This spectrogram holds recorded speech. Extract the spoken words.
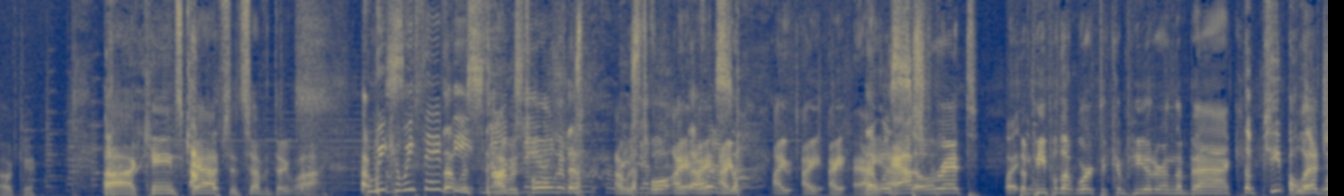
Okay. Uh, Canes caps at seven thirty. Well, Can we can we save That the? was- not I was told it was. I was told. I I? I I I, I, I asked so- for it. Wait, the you- people that work the computer in the back. The people Alleged- that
